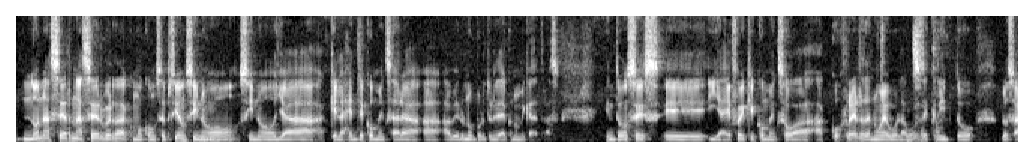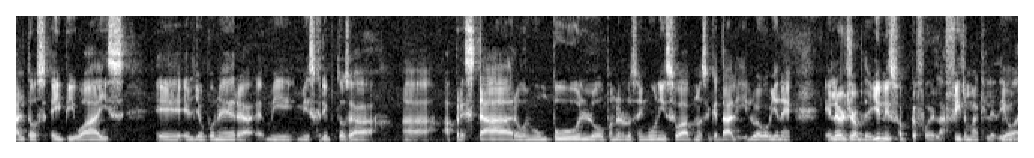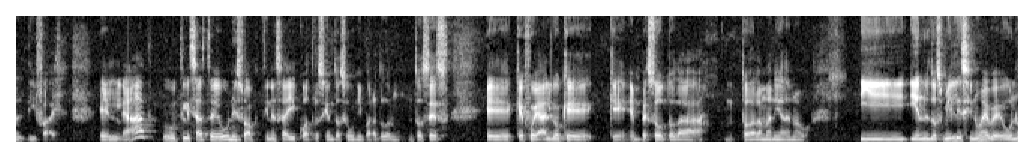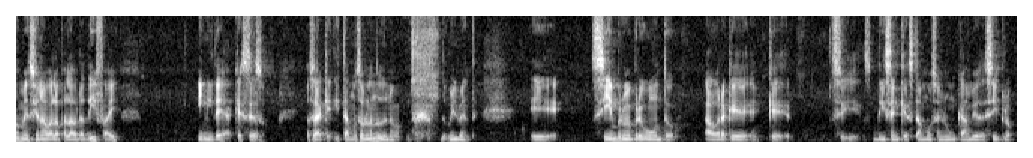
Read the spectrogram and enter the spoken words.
no nacer, nacer, ¿verdad? Como concepción, sino, sino ya que la gente comenzara a, ver una oportunidad económica detrás. Entonces, eh, y ahí fue que comenzó a, correr de nuevo la voz de cripto, los altos APYs, eh, el yo poner eh, mis criptos a, a, prestar o en un pool o ponerlos en Uniswap, no sé qué tal. Y luego viene el airdrop de Uniswap, que fue la firma que le dio al DeFi el, ah, utilizaste Uniswap, tienes ahí 400 Uni para todo el mundo. Entonces, eh, que fue algo que, que, empezó toda, toda la manía de nuevo. Y, y, en el 2019 uno mencionaba la palabra DeFi y ni idea, ¿qué es eso? O sea, que estamos hablando de no, 2020. Eh, siempre me pregunto, ahora que, que si dicen que estamos en un cambio de ciclo,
